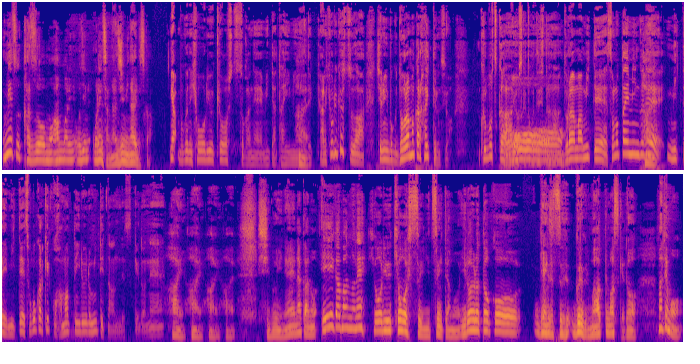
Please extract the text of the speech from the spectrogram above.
梅津和夫もあんまりおじ、おれんさん馴染みないですか？いや、僕ね、漂流教室とかね、見たタイミングで、はい、あれ、漂流教室は、ちなみに僕ドラマから入ってるんですよ。久保塚洋介とかでしたドラマ見て、そのタイミングで見てみて、はい、そこから結構ハマっていろいろ見てたんですけどね。はい、はい、はい、はい。渋いね。なんかあの、映画版のね、漂流教室についてはもういろいろとこう、言説ぐるぐる回ってますけど、まあでも、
